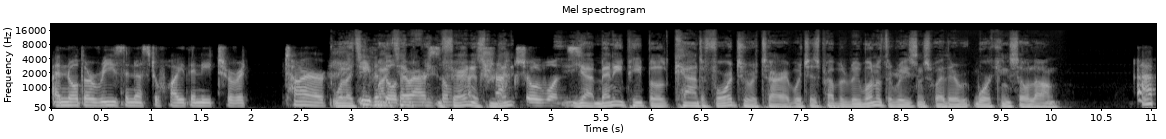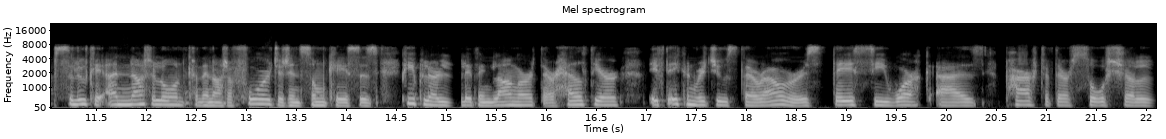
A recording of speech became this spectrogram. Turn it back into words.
another reason as to why they need to retire. Well, I think, even though there are some fairness, contractual many, ones. Yeah, many people can't afford to retire, which is probably one of the reasons why they're working so long. Absolutely. And not alone can they not afford it in some cases. People are living longer, they're healthier. If they can reduce their hours, they see work as part of their social,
